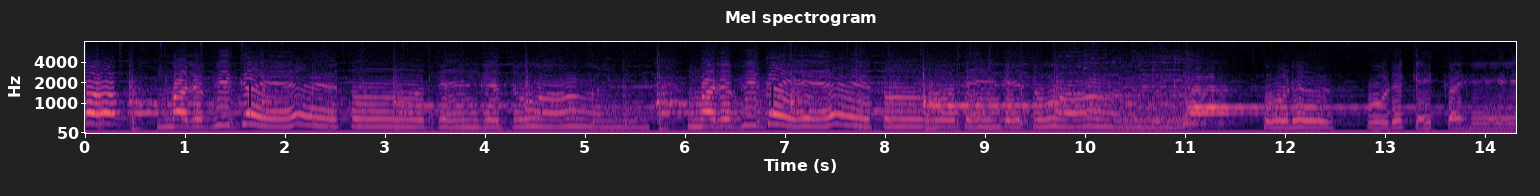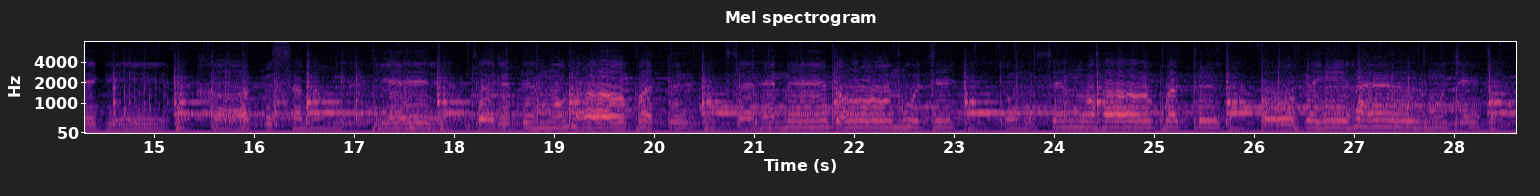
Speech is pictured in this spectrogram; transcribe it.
मर भी गए तो देंगे दुआएँ। मर भी गए तो देंगे दुआएँ। उड़ उड़ के कहेगी, खाक सनम, ये दर्द मोहब्बत सहने दो मुझे। तुमसे मोहब्बत हो गई है मुझे।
